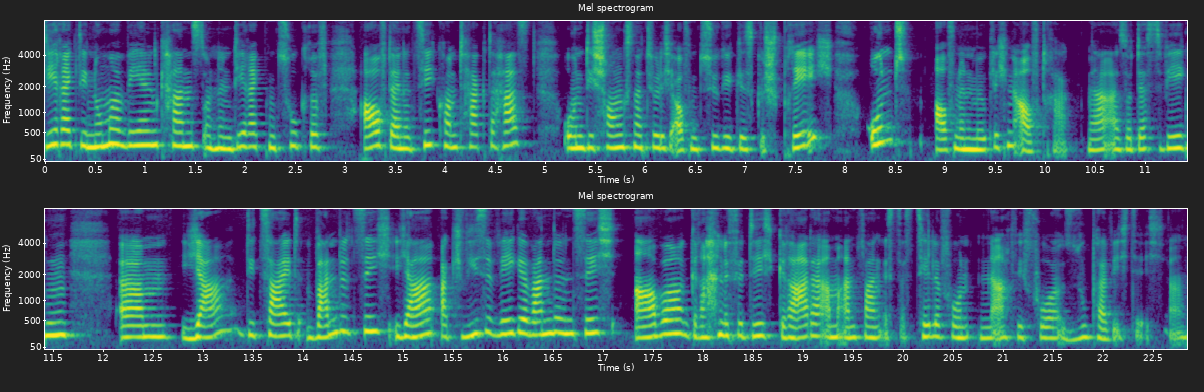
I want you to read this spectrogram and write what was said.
direkt die Nummer wählen kannst und einen direkten Zugriff auf deine Zielkontakte hast und die Chance natürlich auf ein zügiges Gespräch und auf einen möglichen Auftrag. Ja, also deswegen, ähm, ja, die Zeit wandelt sich, ja, Akquisewege wandeln sich, aber gerade für dich, gerade am Anfang, ist das Telefon nach wie vor super wichtig. Ja.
